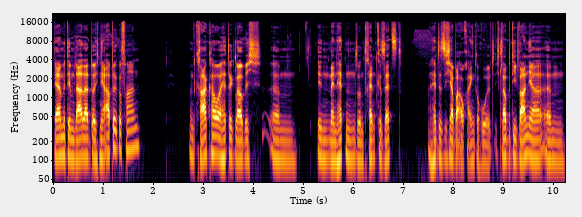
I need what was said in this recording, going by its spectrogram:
wäre mit dem Lada durch Neapel gefahren und Krakauer hätte, glaube ich, ähm, in Manhattan so einen Trend gesetzt und hätte sich aber auch eingeholt. Ich glaube, die waren ja ähm,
